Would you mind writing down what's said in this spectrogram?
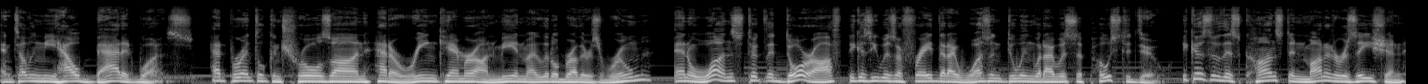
and telling me how bad it was. Had parental controls on, had a ring camera on me in my little brother's room, and once took the door off because he was afraid that I wasn't doing what I was supposed to do. Because of this constant monitorization,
